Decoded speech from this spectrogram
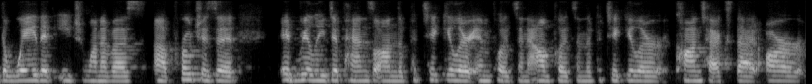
the way that each one of us approaches it it really depends on the particular inputs and outputs and the particular context that our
